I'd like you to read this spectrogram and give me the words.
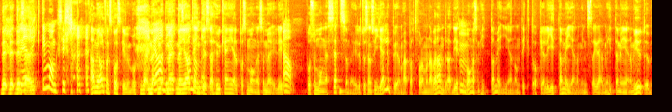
det, det, det Du är så är en riktig mångsysslare. Ja, men jag håller faktiskt på att skriva en bok. Men, Ja, men, är men, jag tänker så hur kan jag hjälpa så många som möjligt Ja. På så många sätt som möjligt? Och sen så hjälper ju de här plattformarna varandra. Det är jättemånga Mm. som hittar mig genom TikTok eller hittar mig genom Instagram eller hittar mig genom YouTube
